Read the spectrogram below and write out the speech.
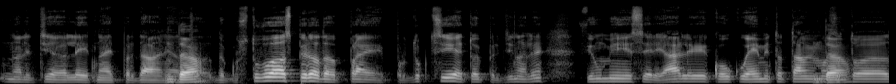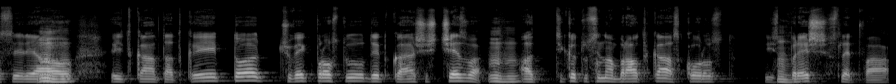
нали, тия late night предавания Да. да. да гостува, спира да прави продукции. Е, той преди, нали, филми, сериали, колко емита там има Да. за този сериал и така нататък. И той човек просто, дето кажеш, изчезва. А ти като си набрал такава скорост и спреш, след това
